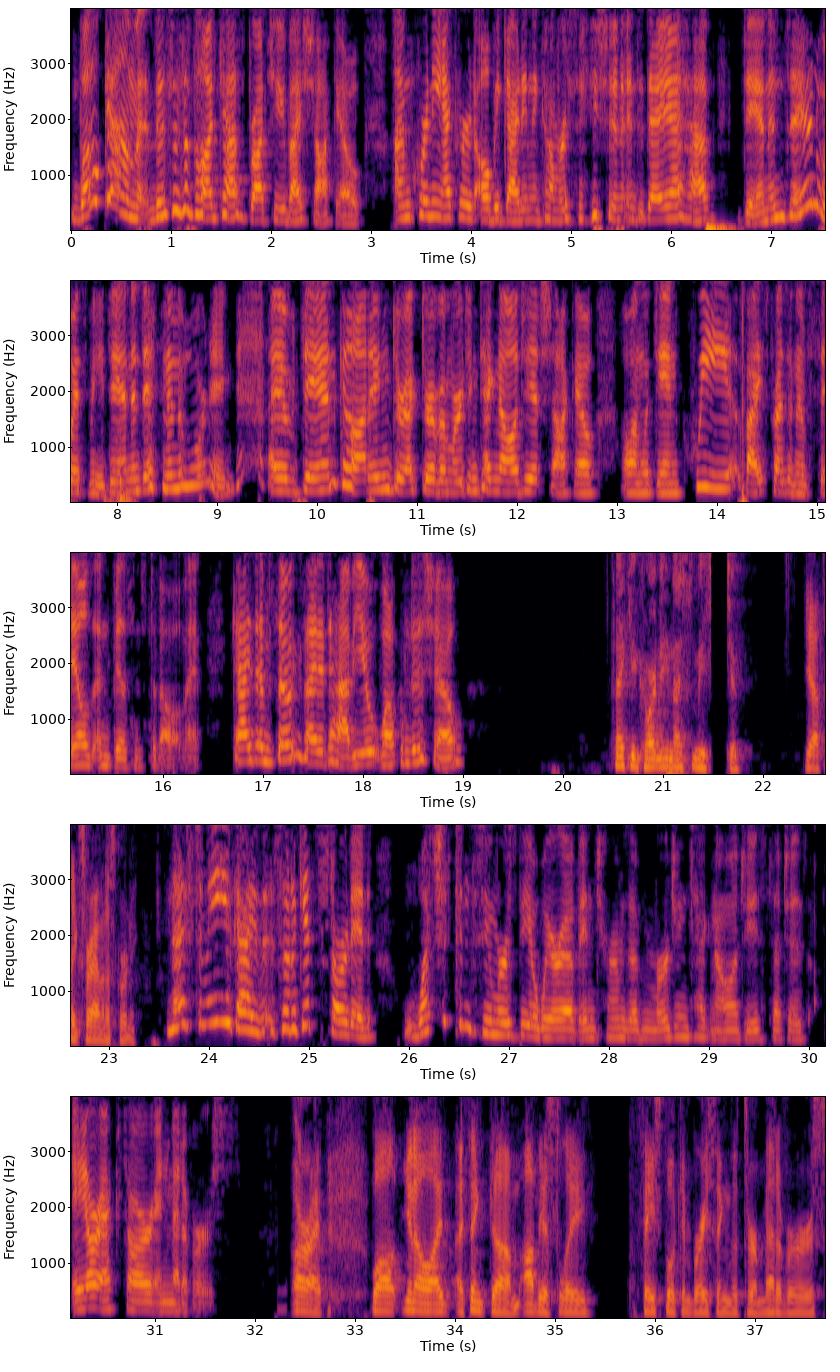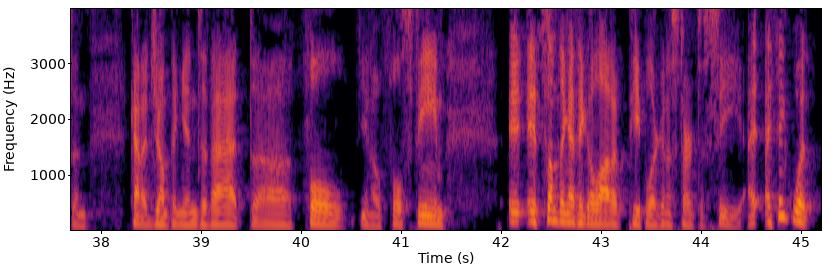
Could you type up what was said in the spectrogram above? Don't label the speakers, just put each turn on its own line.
Welcome! This is a podcast brought to you by Shockoe. I'm Courtney Eckert. I'll be guiding the conversation, and today I have Dan and Dan with me. Dan and Dan in the morning. I have Dan Cotting, Director of Emerging Technology at Shockoe, along with Dan Kui, Vice President of Sales and Business Development. Guys, I'm so excited to have you. Welcome to the show.
Thank you, Courtney. Nice to meet you.
Yeah, thanks for having us, Courtney.
Nice to meet you guys. So to get started, what should consumers be aware of in terms of merging technologies such as AR, XR, and metaverse?
All right. Well, you know, I, I think um, obviously Facebook embracing the term metaverse and kind of jumping into that uh, full, you know, full steam. It, it's something I think a lot of people are going to start to see. I, I think what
